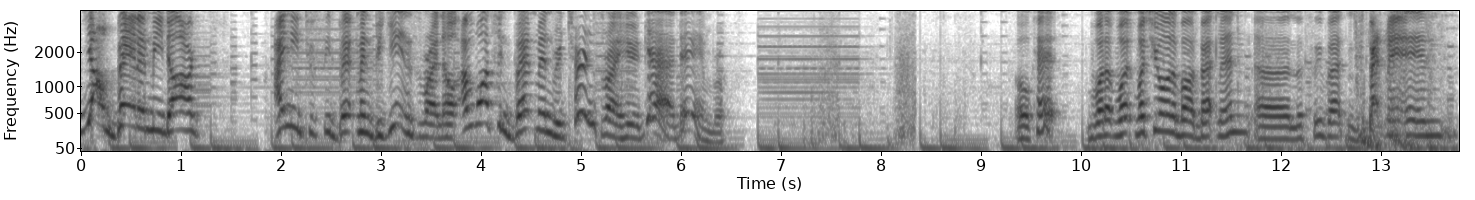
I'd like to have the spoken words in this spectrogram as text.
y'all baited me, dog. I need to see Batman Begins right now. I'm watching Batman Returns right here. God damn, bro. Okay. What what what you on about Batman? Uh, let's see Batman. Batman.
